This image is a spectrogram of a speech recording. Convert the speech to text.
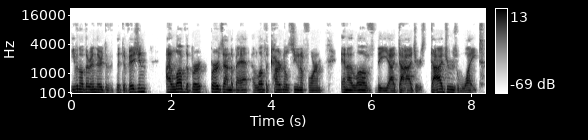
even though they're in their the division, I love the bir- birds on the bat. I love the Cardinals uniform, and I love the uh, Dodgers. Dodgers white,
